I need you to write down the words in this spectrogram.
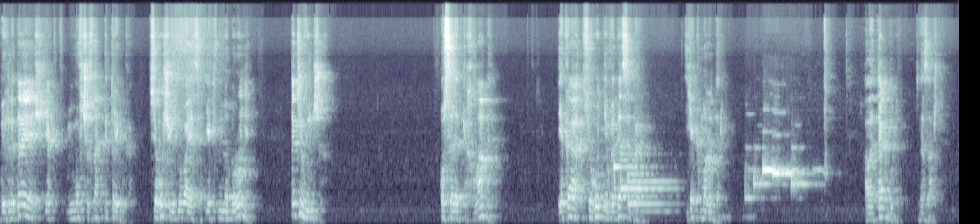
виглядає як мовчазна підтримка всього, що відбувається як в Мінобороні, так і в інших осередках влади, яка сьогодні веде себе як мародер. Але так буде не завжди.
